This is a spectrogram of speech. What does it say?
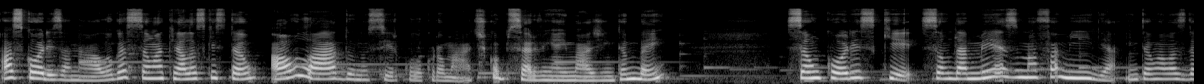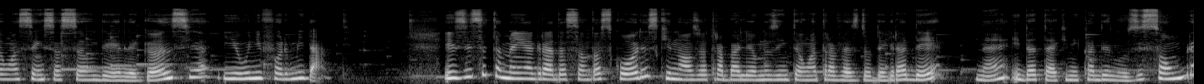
As cores análogas são aquelas que estão ao lado no círculo cromático, observem a imagem também. São cores que são da mesma família, então elas dão a sensação de elegância e uniformidade. Existe também a gradação das cores, que nós já trabalhamos então através do degradê, né, e da técnica de luz e sombra.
